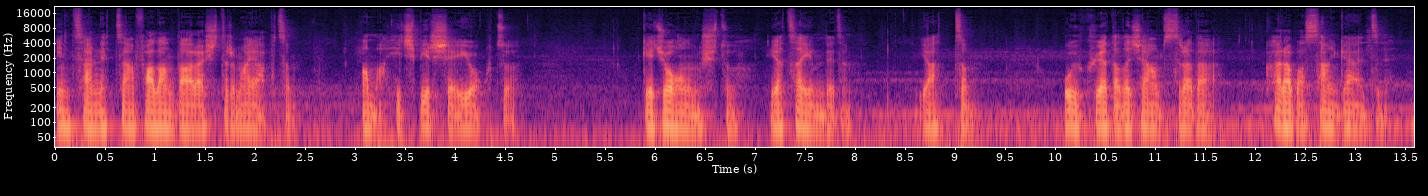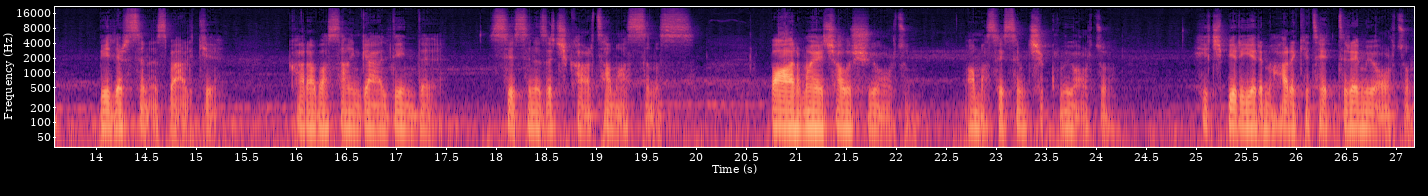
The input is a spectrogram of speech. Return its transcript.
İnternetten falan da araştırma yaptım. Ama hiçbir şey yoktu. Gece olmuştu. Yatayım dedim. Yattım. Uykuya dalacağım sırada Karabasan geldi. Bilirsiniz belki. Karabasan geldiğinde sesinizi çıkartamazsınız. Bağırmaya çalışıyordum ama sesim çıkmıyordu. Hiçbir yerimi hareket ettiremiyordum.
